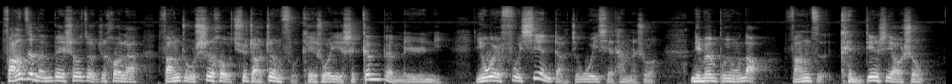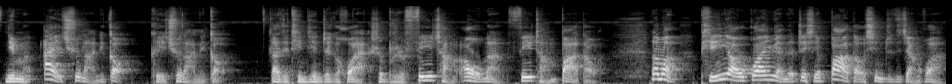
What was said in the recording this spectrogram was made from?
房子们被收走之后呢，房主事后去找政府，可以说也是根本没人理。一位副县长就威胁他们说，你们不用闹，房子肯定是要收，你们爱去哪里告可以去哪里告。大家听听这个话呀，是不是非常傲慢，非常霸道？那么平遥官员的这些霸道性质的讲话，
